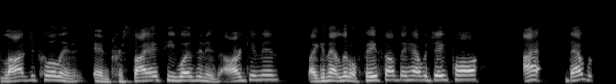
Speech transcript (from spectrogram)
logical and, and precise he was in his arguments. Like in that little face off they had with Jake Paul. I that was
